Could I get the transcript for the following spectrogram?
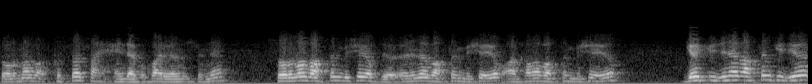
Soluma bak kısa sahihinde Bukhari ve Müslim'de Soluma baktım bir şey yok diyor. Önüme baktım bir şey yok. Arkama baktım bir şey yok. Gökyüzüne baktım ki diyor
